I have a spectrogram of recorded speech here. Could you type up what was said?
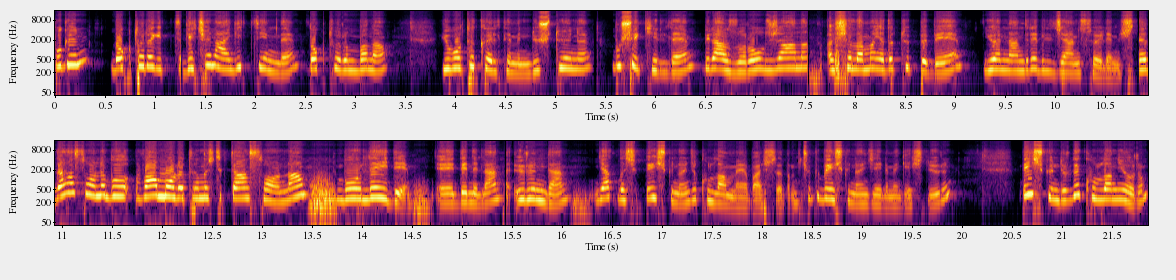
Bugün doktora gittim. Geçen ay gittiğimde doktorum bana yumurta kalitemin düştüğünü, bu şekilde biraz zor olacağını, aşılama ya da tüp bebeğe yönlendirebileceğini söylemişti. Daha sonra bu Van Moor'la tanıştıktan sonra bu Lady e, denilen üründen yaklaşık 5 gün önce kullanmaya başladım. Çünkü 5 gün önce elime geçti ürün. 5 gündür de kullanıyorum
